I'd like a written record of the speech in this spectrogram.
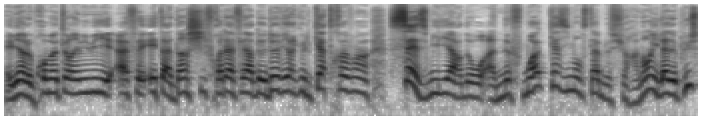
Eh bien, le promoteur immobilier a fait état d'un chiffre d'affaires de 2,96 milliards d'euros à 9 mois, quasiment stable sur un an. Il a de plus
